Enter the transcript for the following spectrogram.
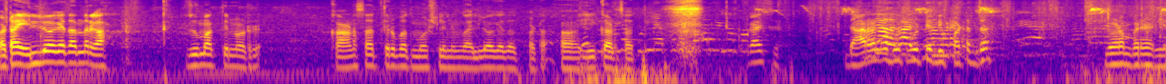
ಪಟ ಇಲ್ಲಿ ಹೋಗ್ಯದ ಝೂಮ್ ಆಗ್ತೀನಿ ನೋಡ್ರಿ. ಕಾಣಿಸತ್ತಿರ್ಬೋದು ಮೋಸ್ಟ್ಲಿ ನಿಮ್ಗೆ ಅಲ್ಲಿ ಹೋಗ್ಯದ ಪಟ. ಹಾಂ ಈಗ ಕಾಣಿಸತ್ತೆ ಗಾಯ್ಸ್ ದಾರನೇ ನೀವು ಪಟ್ಟದ್ದು ನೋಡಮ್ ಬರ್ರಿ ಅಲ್ಲಿ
